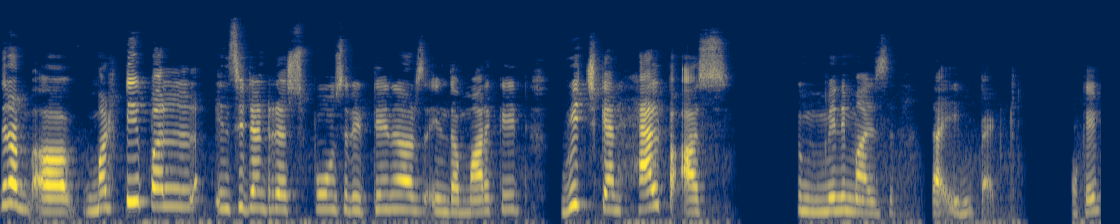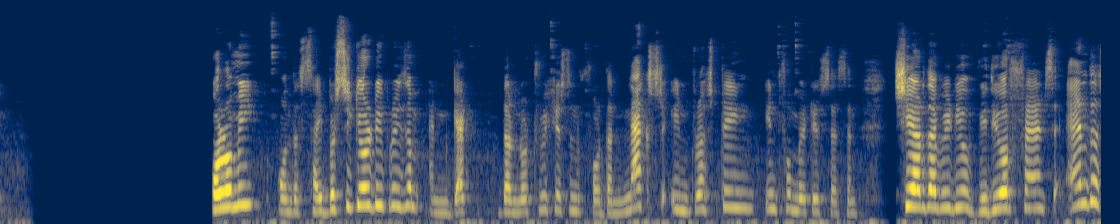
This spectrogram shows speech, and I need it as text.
There are uh, multiple incident response retainers in the market which can help us to minimize the impact. Okay? Follow me on the cybersecurity prism and get the notification for the next interesting informative session. Share the video with your friends and the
